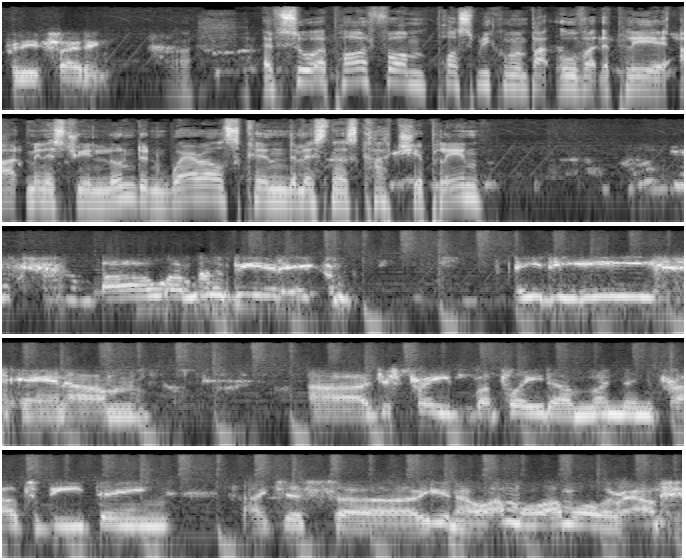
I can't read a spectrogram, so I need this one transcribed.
pretty exciting. Uh, if so, apart from possibly coming back over to play at Ministry in London, where else can the listeners catch you playing? Uh, well, I'm going to be at A- ADE and um, uh, just played played um, London Proud to Be thing. I just, uh, you know, I'm all I'm all around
